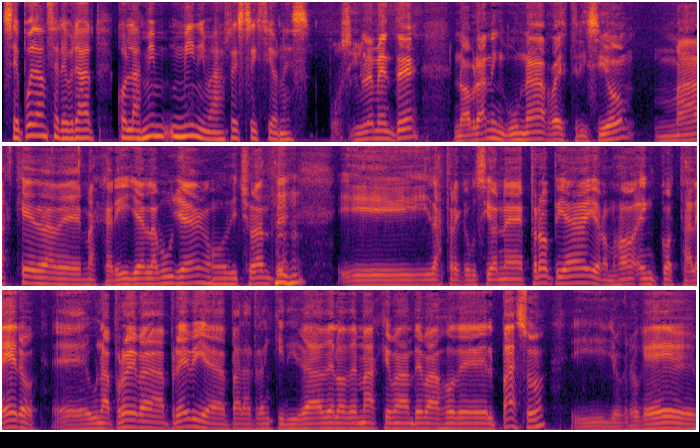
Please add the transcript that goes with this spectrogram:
se puedan celebrar con las mínimas restricciones. Posiblemente no habrá ninguna restricción más que la de mascarilla en la bulla, como he dicho antes, y las precauciones propias y a lo mejor en costaleros eh, una prueba previa para tranquilidad de los demás que van debajo del paso y yo creo que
